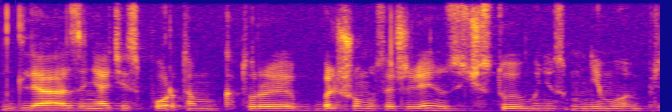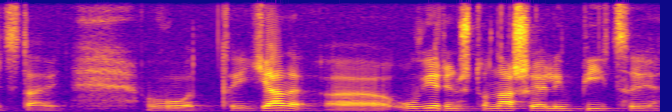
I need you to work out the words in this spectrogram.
для занятий спортом, которые, к большому сожалению, зачастую мы не, не можем представить. Вот. Я э, уверен, что наши олимпийцы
